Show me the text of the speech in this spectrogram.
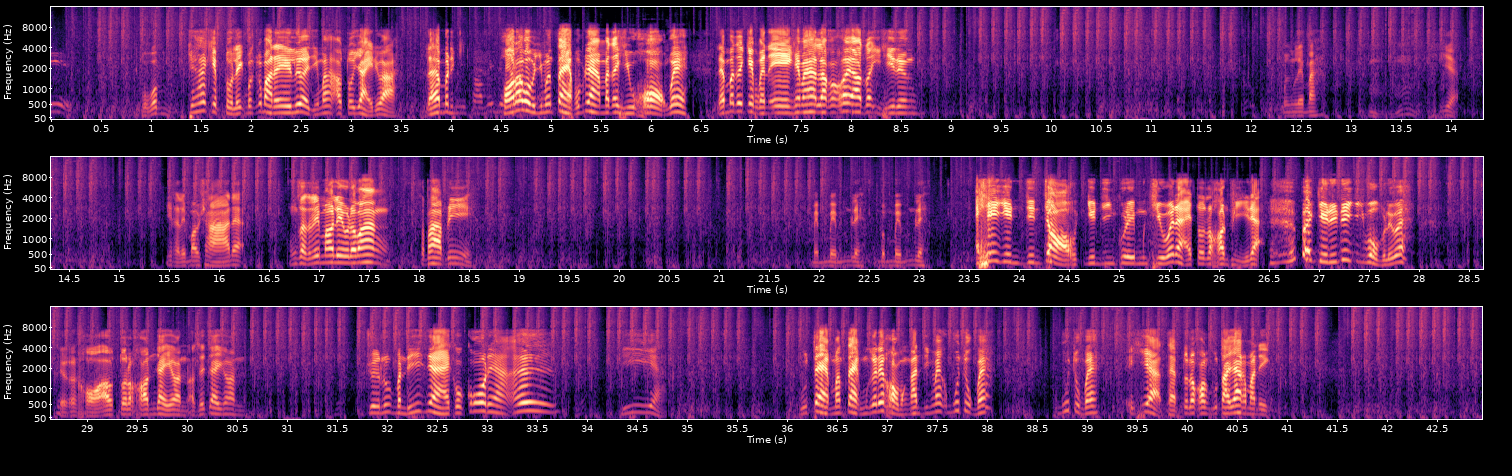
ผมว่าแค่เก็บตัวเล็กมันก็มาได้เรื่อยๆจริงไหมเอาตัวใหญ่ดีกว่าแล้วให้มันเขาไม่โดนพอถ้าผมยิงมันแตกปุ๊บเนี่ยมันจะหิวของเว้ยแล้วมันจะเก็บกันเองใช่ไหมแล้วก็ค่อยเอาตัวอีกทีนึงมึงเลยมะอืมเฮีย นี่ขันเล่นเมาช้าเนี่ยมึงสัตว์เล่นเมาเร็วแล้วมั้งสภาพนี่เมมเมมเลยเมมเมมเลยไอ้เหี้ยยืนยืนจ่อยืนยิงกูเลยมึงคิวไว้ไหนตัวละครผีเนี่ยแม่ยืนนิ่ยิงผมเลยเว้ยเดี๋ยวก็ขอเอาตัวละครใหญ่ก่อนเอาเส้นใหญ่ก่อนช่วยรูดมันดีเนี่ยไอ้โกโก้เนี่ยเออเฮียกูแตกมันแตกมึงก็ได้ของเหมือนกันจริงไหมกูพูดถูกไหมกูพูดถูกไหมไอ้เหี้ยแถบตัวละครกูตายยากมันอีก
